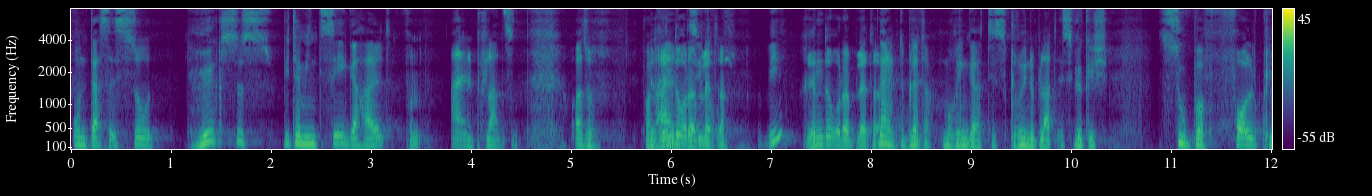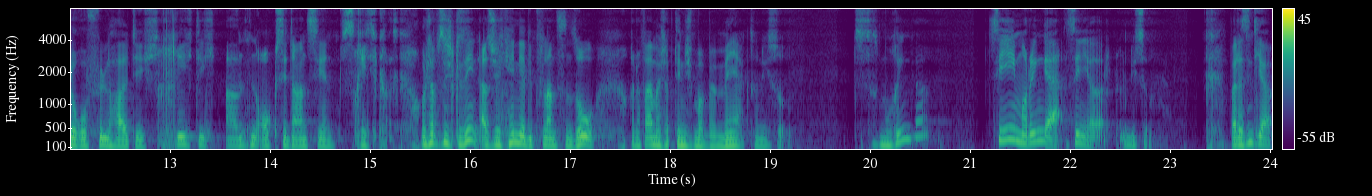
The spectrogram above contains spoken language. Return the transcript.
Und das ist so höchstes Vitamin C-Gehalt von allen Pflanzen. Also von allen Rinde oder Zitrus- Blätter? Wie? Rinde oder Blätter? Nein, die Blätter. Moringa, das grüne Blatt ist wirklich super voll chlorophyllhaltig, richtig Antioxidantien. Das ist richtig krass. Und ich habe es nicht gesehen. Also ich kenne ja die Pflanzen so. Und auf einmal, ich habe den nicht mal bemerkt. Und ich so, ist das Moringa? Sí, Moringa, Senor. Und ich so, weil das sind ja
